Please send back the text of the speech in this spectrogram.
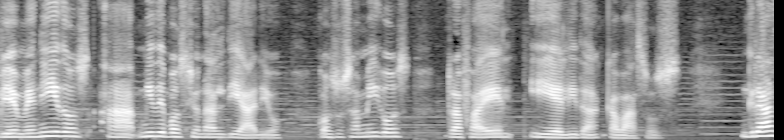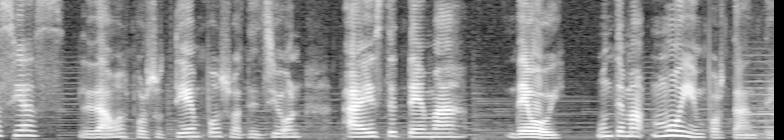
Bienvenidos a mi devocional diario con sus amigos Rafael y Elida Cavazos. Gracias le damos por su tiempo, su atención a este tema de hoy, un tema muy importante.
